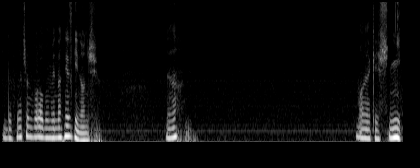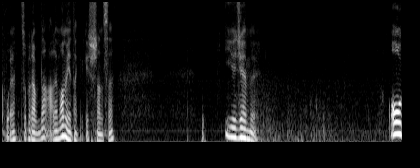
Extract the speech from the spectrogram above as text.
Przed deathmatchem wolałbym jednak nie zginąć. Nie? Mam jakieś nikłe, co prawda, ale mamy jednak jakieś szanse. I jedziemy. O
